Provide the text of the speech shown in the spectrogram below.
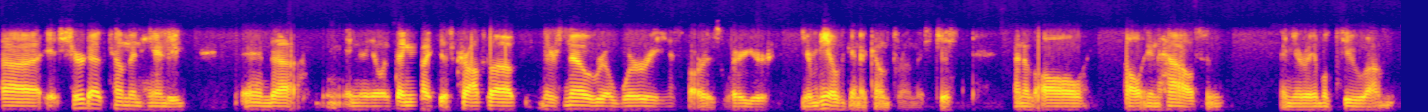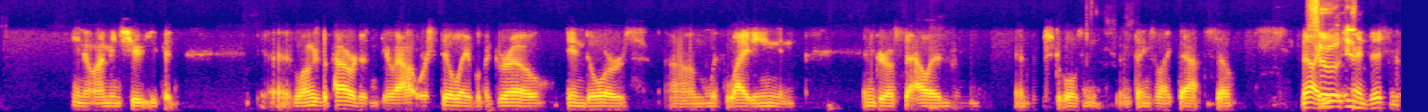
uh, it sure does come in handy. And, uh, and you know when things like this crop up, there's no real worry as far as where your your meal is going to come from. It's just kind of all all in house, and and you're able to, um, you know, I mean, shoot, you could as long as the power doesn't go out, we're still able to grow indoors um, with lighting and and grow salads and, and vegetables and, and things like that. So, no, so you transition.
